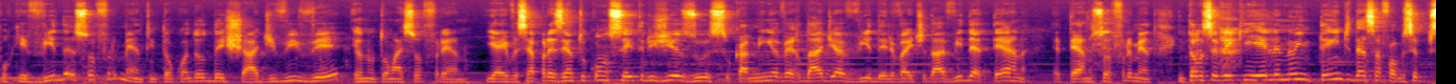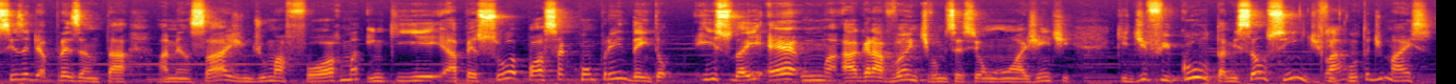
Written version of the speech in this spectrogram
Porque vida é sofrimento. Então, quando eu deixar de viver, eu não tô mais sofrendo. E aí você apresenta o conceito de Jesus: o caminho, a verdade e a vida. Ele vai te dar a vida eterna, eterno sofrimento. Então você vê que ele não entende dessa forma. Você precisa de apresentar a mensagem de uma forma em que a pessoa possa compreender. Então, isso daí é um agravante, vamos dizer assim, um, um agente que dificulta a missão? Sim, dificulta demais.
